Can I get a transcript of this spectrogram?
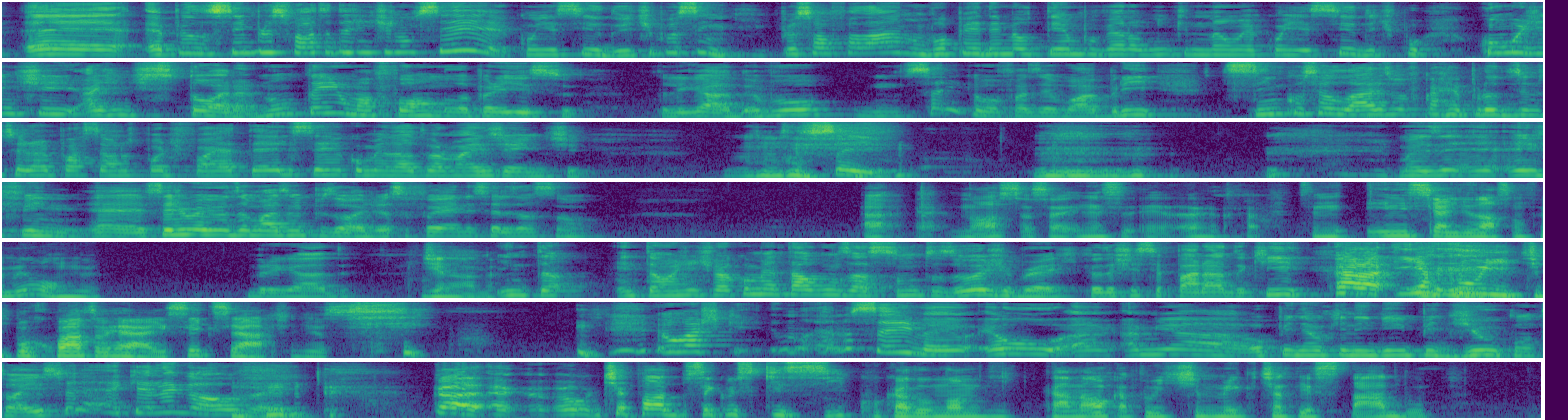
É, é pelo simples fato da gente não ser conhecido. E tipo assim, o pessoal fala, ah, não vou perder meu tempo vendo alguém que não é conhecido. E, tipo, como a gente, a gente estoura? Não tem uma fórmula pra isso. Tá ligado? Eu vou. Não sei o que eu vou fazer. Eu vou abrir cinco celulares e vou ficar reproduzindo o cenário parcial no Spotify até ele ser recomendado pra mais gente. Não sei. Mas, e- e- enfim, é, sejam bem-vindos a mais um episódio. Essa foi a inicialização. Ah, é, nossa, é, essa inicialização foi meio longa. Obrigado. De nada. Então, então a gente vai comentar alguns assuntos hoje, Breck, que eu deixei separado aqui. Cara, e a Twitch por 4 reais? O que você acha disso? Eu acho que. Eu não sei, velho. Eu, a, a minha opinião que ninguém pediu quanto a isso é que é legal, velho. Cara, eu, eu tinha falado pra você que eu esqueci qual era o nome do canal que a Twitch meio que tinha testado.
